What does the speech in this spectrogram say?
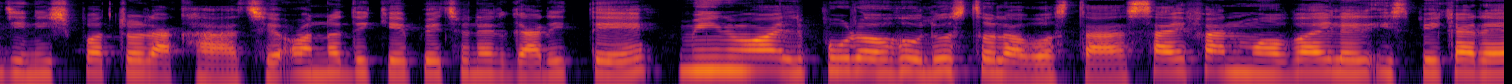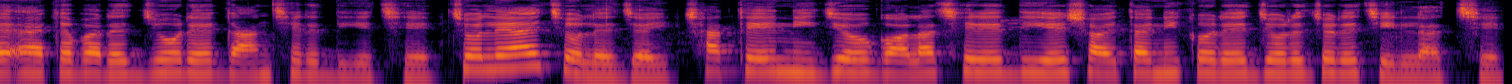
জিনিসপত্র রাখা আছে। অন্যদিকে পেছনের গাড়িতে মিনওয়াইল পুরো হুলস্থুল অবস্থা। সাইফান মোবাইলের স্পিকারে একেবারে জোরে গান ছেড়ে দিয়েছে। চলে আয়, চলে যাই। সাথে নিজেও গলা ছেড়ে দিয়ে শয়তানি করে জোরে জোরে চিল্লাচ্ছে।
